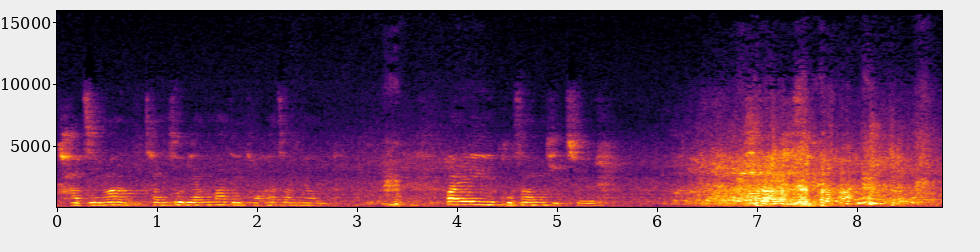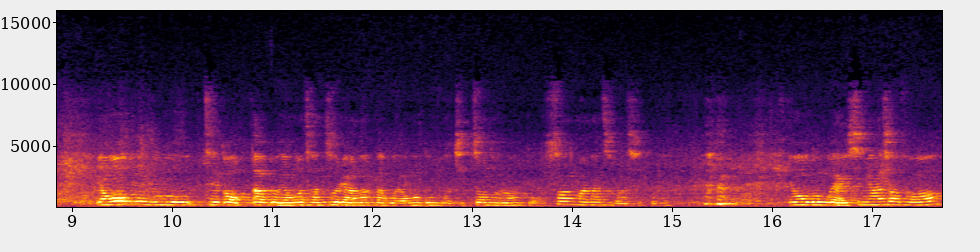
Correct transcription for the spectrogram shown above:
가지만 잔소리 한마디 더 하자면 빨리 고상 기출 영어 공부 제가 없다고 영어 잔소리 안 한다고 영어 공부 뒷전으로 하고 수학만 하지 마시고 영어 공부 열심히 하셔서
